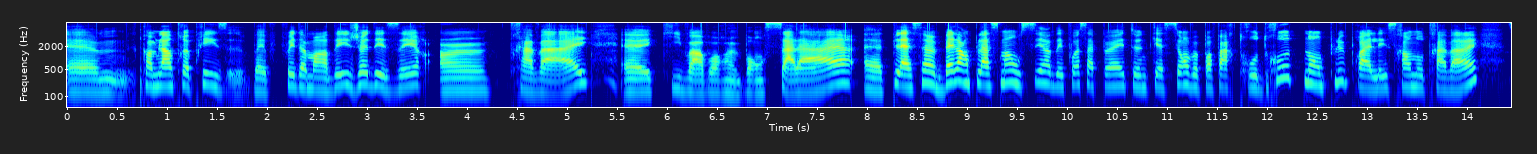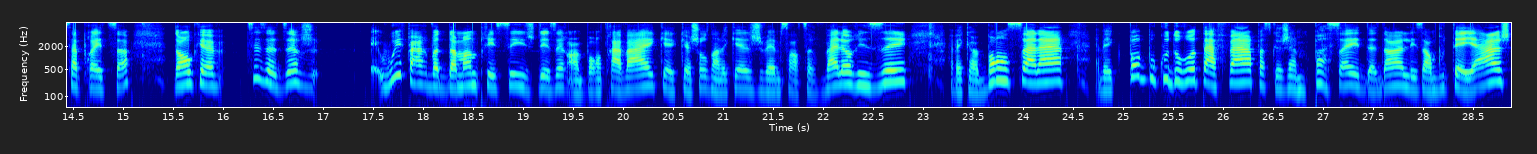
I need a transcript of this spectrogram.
Euh, comme l'entreprise, ben, vous pouvez demander, je désire un travail euh, qui va avoir un bon salaire, euh, placer un bel emplacement aussi. Hein. des fois, ça peut être une question, on ne veut pas faire trop de route non plus pour aller se rendre au travail. Ça pourrait être ça. Donc, tu sais, de dire, oui, faire votre demande précise. Je désire un bon travail, quelque chose dans lequel je vais me sentir valorisé, avec un bon salaire, avec pas beaucoup de route à faire parce que j'aime pas ça être dans les embouteillages.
